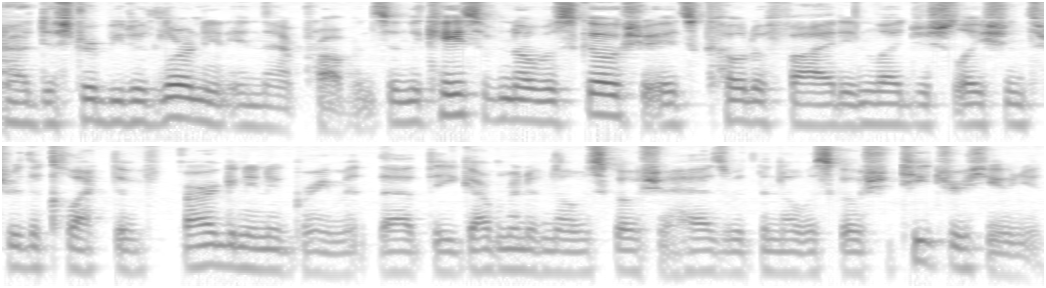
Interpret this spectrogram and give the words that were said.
uh, distributed learning in that province. In the case of Nova Scotia, it's codified in legislation through the collective bargaining agreement that the government of Nova Scotia has with the Nova Scotia Teachers Union.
